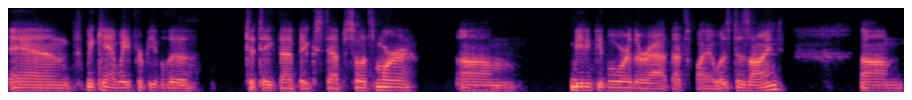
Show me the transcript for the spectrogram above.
and we can't wait for people to to take that big step. So it's more um, meeting people where they're at. That's why it was designed. Um,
